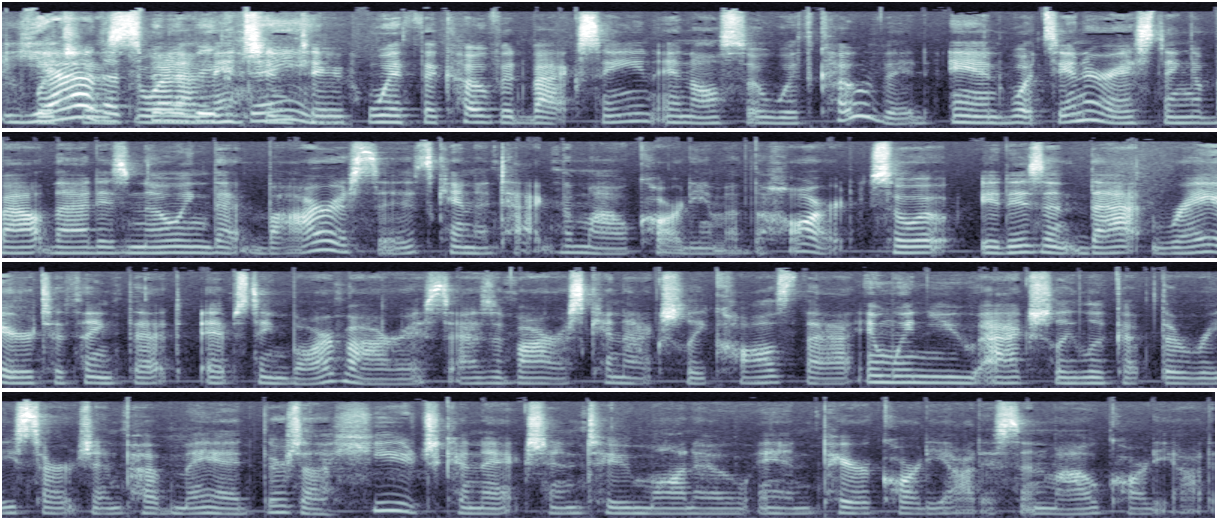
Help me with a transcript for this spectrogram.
Yeah, which is that's what I mentioned thing. too with the COVID vaccine and also with COVID. And what's interesting about that is knowing that viruses can attack the myocardium of the heart. So it isn't that rare to think that Epstein Barr virus as a virus can actually cause that. And when you actually look up the research in PubMed, there's a huge connection to mono and pericarditis and myocarditis.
